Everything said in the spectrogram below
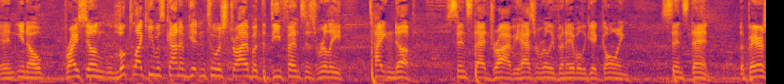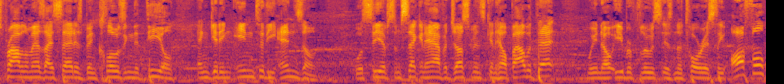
And, you know, Bryce Young looked like he was kind of getting to a stride, but the defense is really tightened up since that drive. He hasn't really been able to get going since then. The Bears' problem, as I said, has been closing the deal and getting into the end zone. We'll see if some second half adjustments can help out with that. We know Eberflus is notoriously awful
